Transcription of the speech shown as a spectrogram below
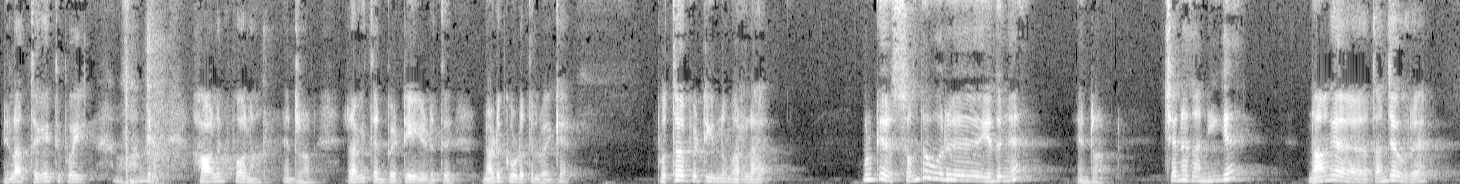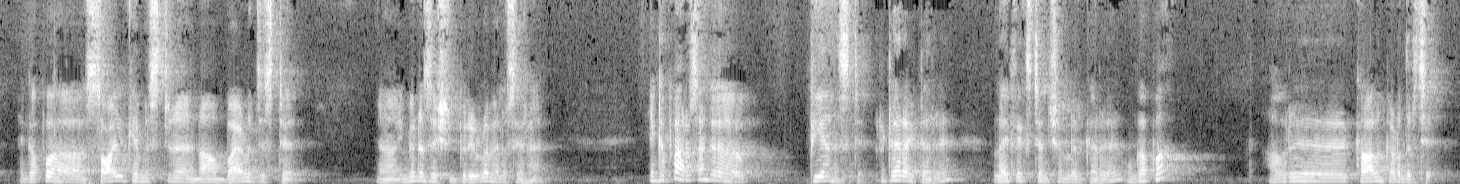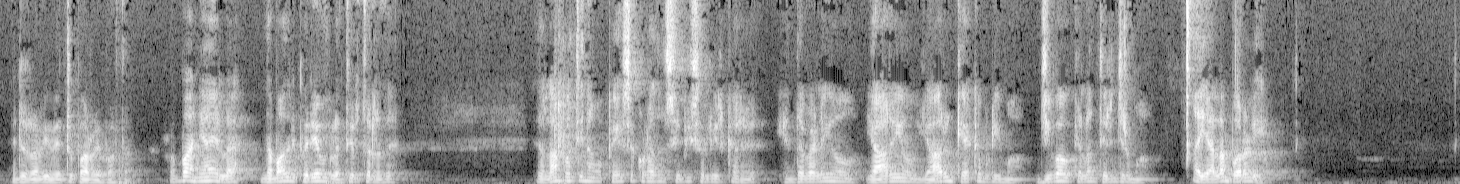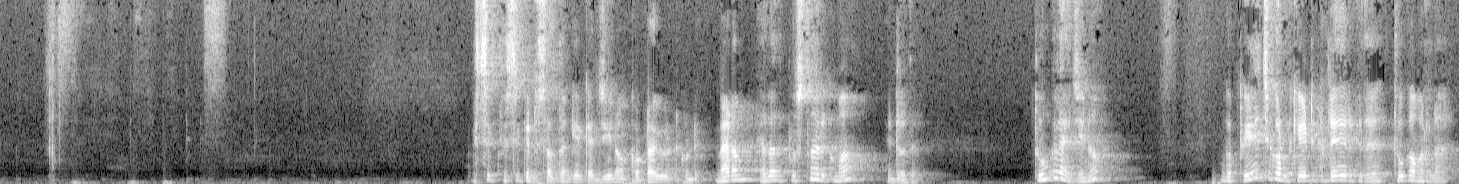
நிலா திகைத்து போய் வாங்க ஹாலுக்கு போகலாம் என்றான். ரவி தன் பெட்டியை எடுத்து நடுக்கூடத்தில் வைக்க. புத்தக பெட்டி இன்னும் வரல. உங்களுக்கு சொந்த ஊர் எதுங்க? என்றான். சென்னைதான் நீங்கள் நாங்கள் தஞ்சாவூர். எங்கள் அப்பா சாயில் கெமிஸ்ட்னு நான் பயாலஜிஸ்ட்டு இம்யூனைசேஷன் பிரிவில் வேலை செய்கிறேன் எங்கள் அப்பா அரசாங்க பியானிஸ்ட்டு ரிட்டையர் ஆகிட்டாரு லைஃப் எக்ஸ்டென்ஷனில் இருக்கார். உங்கள் அப்பா? அவர் காலம் கடந்துருச்சு என்று ரவி வெற்று பார்வை பார்த்தான். ரொம்ப அநியாயம் இல்லை? இந்த மாதிரி பெரியவங்களை திருத்துறது. இதெல்லாம் பற்றி நம்ம பேசக்கூடாதுன்னு சிபி சொல்லியிருக்காரு. எந்த வேலையும் யாரையும் யாரும் கேட்க முடியுமா? ஜீவாவுக்கு எல்லாம் தெரிஞ்சிருமா? எல்லாம் புரளி. விசுக் விசுக் என்று சப்தம் கேட்க ஜீனோ கொட்டாவி விட்டுக்கொண்டு மேடம் ஏதாவது புஸ்தகம் இருக்குமா? என்றது. தூங்கலையா ஜீனோ? உங்கள் பேச்சு குரல் கேட்டுக்கிட்டே இருக்குது. தூக்கம் வரல.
